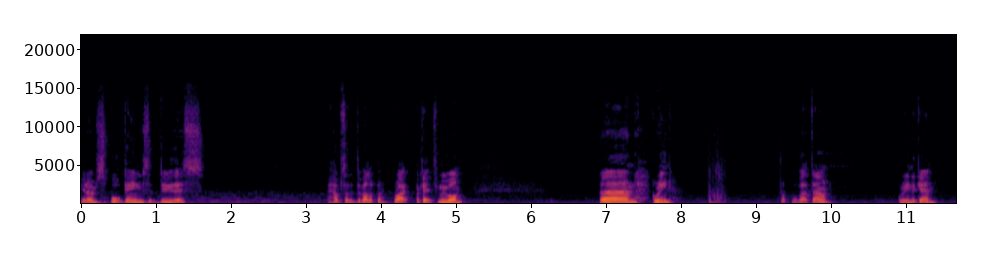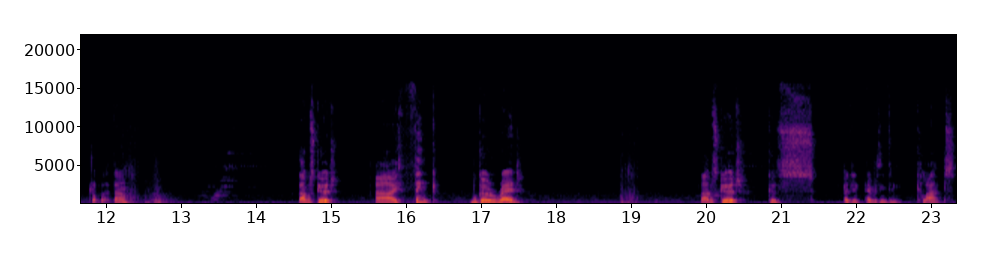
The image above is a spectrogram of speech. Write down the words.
You know, support games that do this. It helps out the developer. Right, okay, let's move on. And green. Drop all that down. Green again. Drop that down. That was good. I think we'll go red. That was good because I didn't. Everything didn't collapse.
